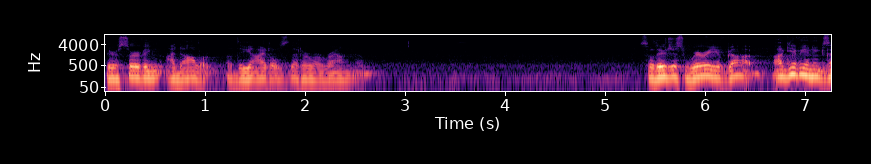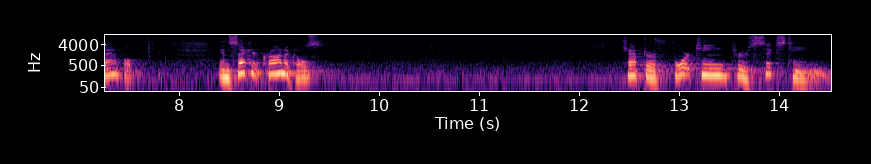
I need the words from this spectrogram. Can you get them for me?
they're serving idol- the idols that are around them. So they're just weary of God. I'll give you an example. In Second Chronicles, chapter 14 through 16,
